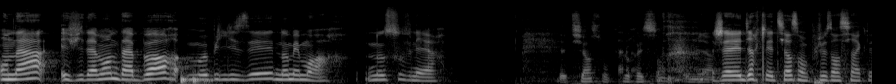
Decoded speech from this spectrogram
on a évidemment d'abord mobilisé nos mémoires, nos souvenirs. Les tiens sont plus récents que les miens. J'allais dire que les tiens sont plus anciens que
